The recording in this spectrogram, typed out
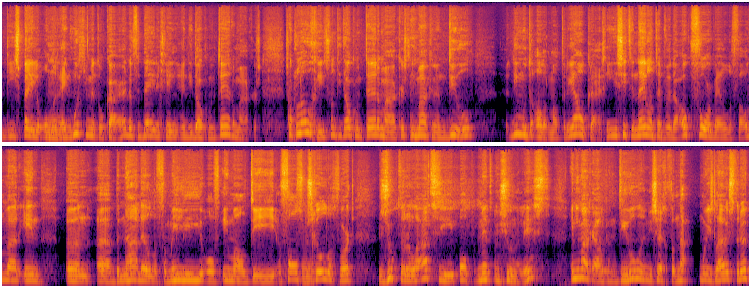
die spelen onder mm. één hoedje met elkaar, de verdediging en die documentairemakers. Dat is ook logisch, want die documentairemakers die mm. maken een deal die moeten al het materiaal krijgen. En je ziet in Nederland hebben we daar ook voorbeelden van, waarin een uh, benadeelde familie of iemand die vals beschuldigd wordt, zoekt een relatie op met een journalist. En die maken eigenlijk een deal en die zeggen van, nou, moet je eens luisteren.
